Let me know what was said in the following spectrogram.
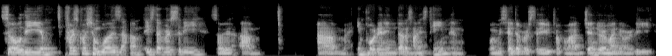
So the um, first question was: um, Is diversity so um, um, important in data science team? And when we say diversity, we talk about gender, minority,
